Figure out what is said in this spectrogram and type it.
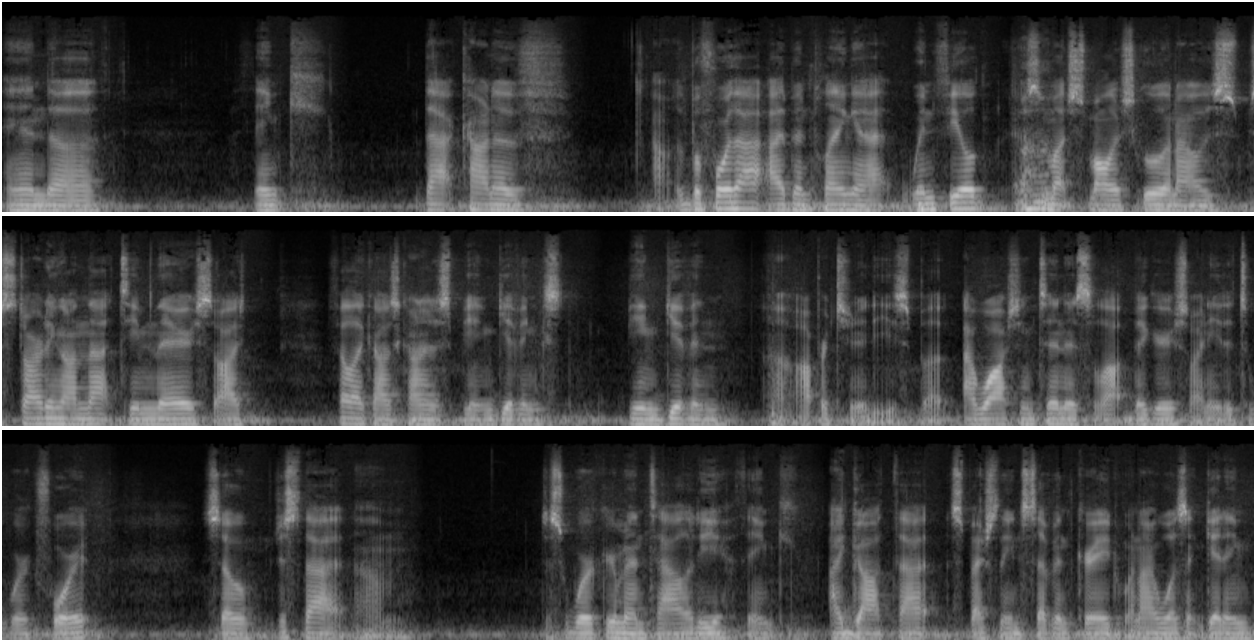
and uh, I think that kind of uh, before that, I'd been playing at Winfield. It was a Uh-huh. much smaller school, and I was starting on that team there, so I felt like I was kind of just being giving, being given uh, opportunities. But at Washington, it's a lot bigger, so I needed to work for it. So just that, um, just worker mentality. I think I got that, especially in seventh grade when I wasn't getting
